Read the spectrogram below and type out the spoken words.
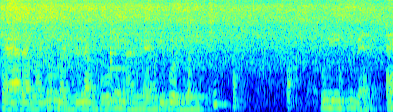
കേരളവും എല്ലാം കൂടി നല്ല അടിപൊളിയായിട്ട് ഉരുകി വരട്ടെ.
